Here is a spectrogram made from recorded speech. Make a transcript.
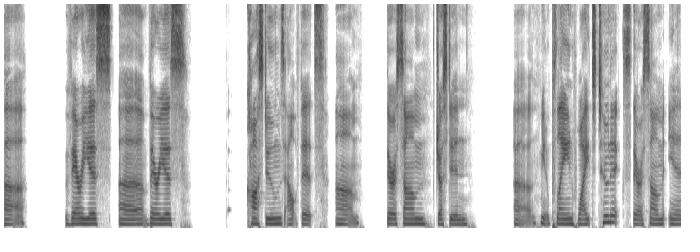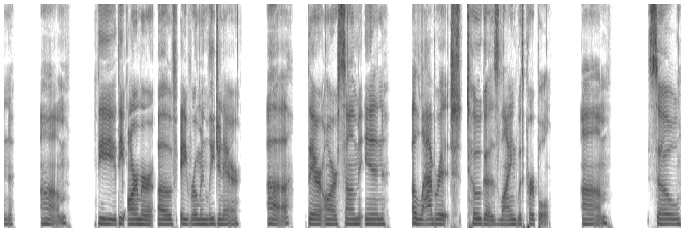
uh, various uh, various costumes, outfits. Um, there are some just in uh, you know, plain white tunics. There are some in um, the the armor of a Roman legionnaire. Uh, there are some in elaborate togas lined with purple. Um, so,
